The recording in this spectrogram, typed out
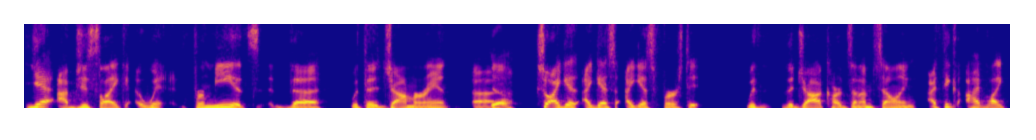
Yeah, I'm just like when for me it's the with the Ja Morant. Uh, yeah. So I guess I guess I guess first it with the Ja cards that I'm selling, I think I've like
